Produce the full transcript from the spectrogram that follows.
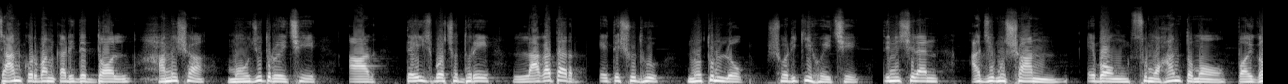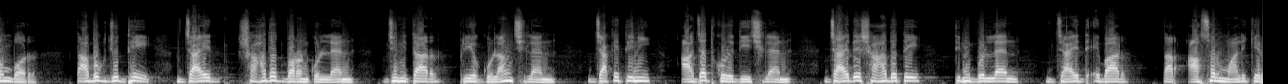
যান কোরবানকারীদের দল হামেশা মজুদ রয়েছে আর তেইশ বছর ধরে লাগাতার এতে শুধু নতুন লোক শরিকি হয়েছে। তিনি ছিলেন আজিমুসান এবং সুমহানতম পয়গম্বর। তাবুক যুদ্ধে জায়েদ শাহাদত বরণ করলেন, যিনি তার প্রিয় গোলাম ছিলেন, যাকে তিনি আজাদ করে দিয়েছিলেন। জায়েদের শাহাদতে তিনি বললেন, জায়েদ এবার তার আসল মালিকের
